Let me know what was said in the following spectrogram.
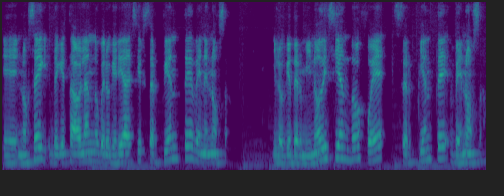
eh, no sé de qué estaba hablando, pero quería decir serpiente venenosa. Y lo que terminó diciendo fue serpiente venosa.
